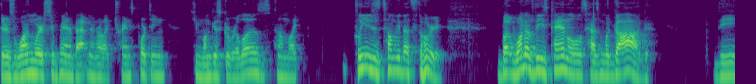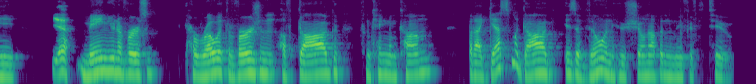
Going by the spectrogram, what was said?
There's one where Superman and Batman are like transporting humongous gorillas, and I'm like, please tell me that story. But one of these panels has Magog, the yeah main universe heroic version of Gog from Kingdom Come, but I guess Magog is a villain who's shown up in the New Fifty Two.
